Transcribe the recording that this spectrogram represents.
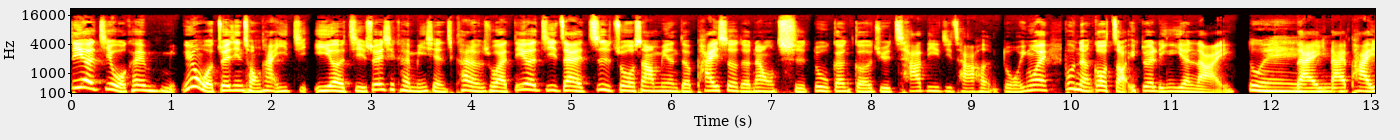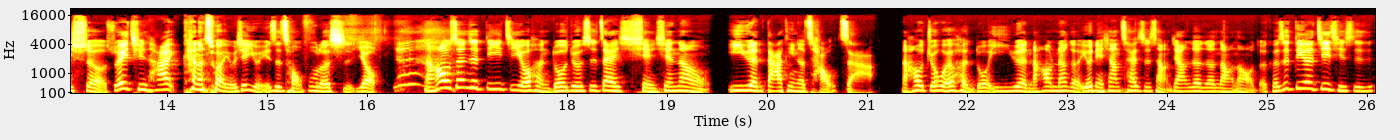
第二季我可以，因为我最近重看一季、一二季，所以其实可以明显看得出来，第二季在制作上面的拍摄的那种尺度跟格局差第一季差很多。因为不能够找一堆灵演来对来来拍摄，所以其实他 看得出来有些演员是重复了使用。然后甚至第一季有很多就是在显现那种医院大厅的嘈杂，然后就会有很多医院，然后那个有点像菜市场这样热热闹闹的。可是第二季其实。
